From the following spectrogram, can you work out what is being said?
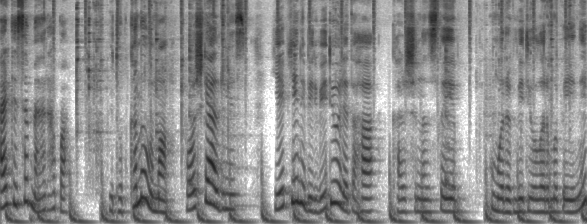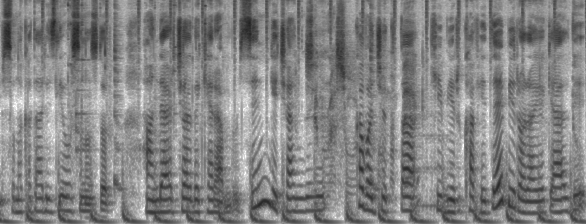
Herkese merhaba. YouTube kanalıma hoş geldiniz. Yepyeni bir video ile daha karşınızdayım. Umarım videolarımı beğenip sona kadar izliyorsunuzdur. Hande Erçel ve Kerem Bürsin geçen günü Kavacık'taki bir kafede bir araya geldi.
